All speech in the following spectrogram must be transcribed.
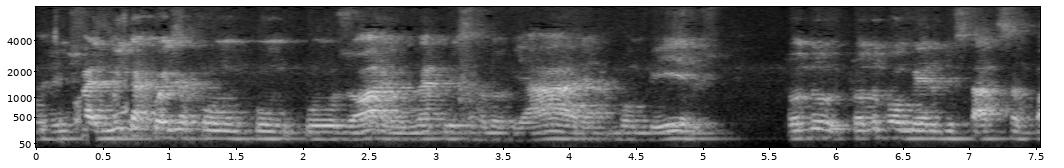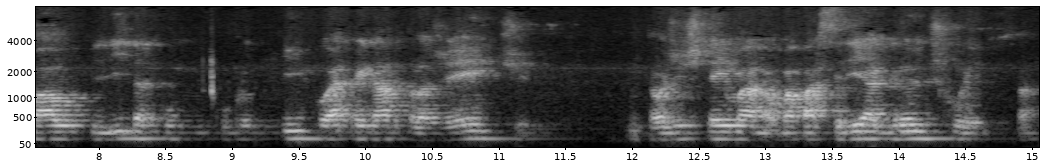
a gente faz muita coisa com, com, com, os órgãos, né? Polícia Rodoviária, bombeiros. Todo, todo bombeiro do estado de São Paulo que lida com, com o grupo químico é treinado pela gente. Então a gente tem uma, uma parceria grande com eles. Tá?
